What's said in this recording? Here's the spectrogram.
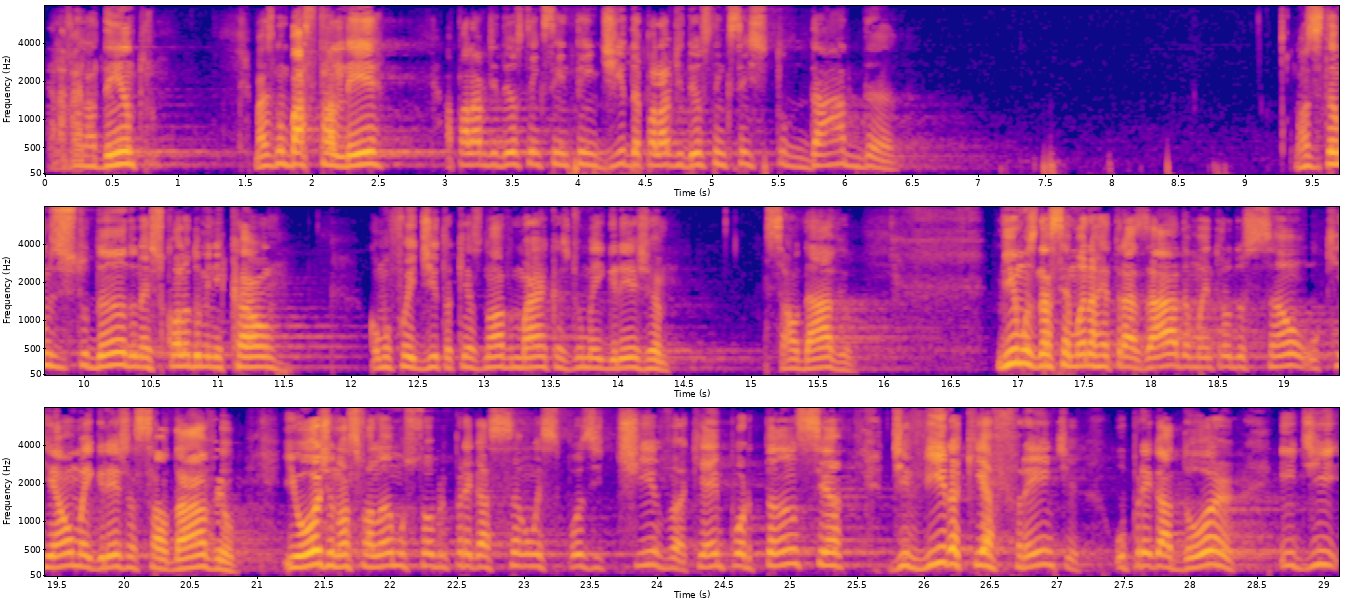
Ela vai lá dentro, mas não basta ler, a palavra de Deus tem que ser entendida, a palavra de Deus tem que ser estudada. Nós estamos estudando na escola dominical, como foi dito aqui, as nove marcas de uma igreja saudável. Vimos na semana retrasada uma introdução, o que é uma igreja saudável, e hoje nós falamos sobre pregação expositiva, que é a importância de vir aqui à frente o pregador e de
